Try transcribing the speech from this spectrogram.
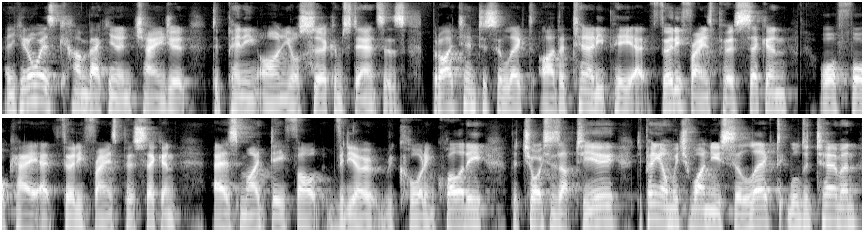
And you can always come back in and change it depending on your circumstances. But I tend to select either 1080p at 30 frames per second or 4K at 30 frames per second as my default video recording quality. The choice is up to you. Depending on which one you select, it will determine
